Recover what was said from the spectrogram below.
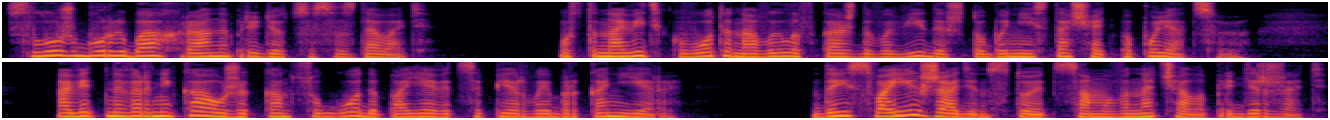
Службу рыбоохраны придется создавать. Установить квоты на вылов каждого вида, чтобы не истощать популяцию — а ведь наверняка уже к концу года появятся первые браконьеры. Да и своих жадин стоит с самого начала придержать.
